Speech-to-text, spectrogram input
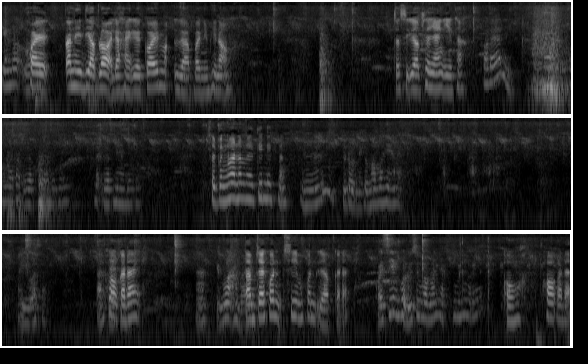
ริงๆแล้วคอยตอนนี้เรียบร้อยเดี๋ยวให้เอือก้อยมาเอือบไปนี้พี่น้อง จะสิเอือบใช่ยังอีกค่ะพอแล้วนี่ต้องมาตักเอือบเอือบ เลยตักเอือบแม่เลยใส่เป็นนวดน้ำในติดนิดนึงอืมกระโดดนี่ก็มาบ่แห้งแหละอายุว่าสักตามพอก็ได้ นะเป็นว่าตามใจคนซิมคนเอือบก็ได้คอยซิมคอยรู้สึกว่ามันอยากกินแล้วโอ้พ่อก็ได้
